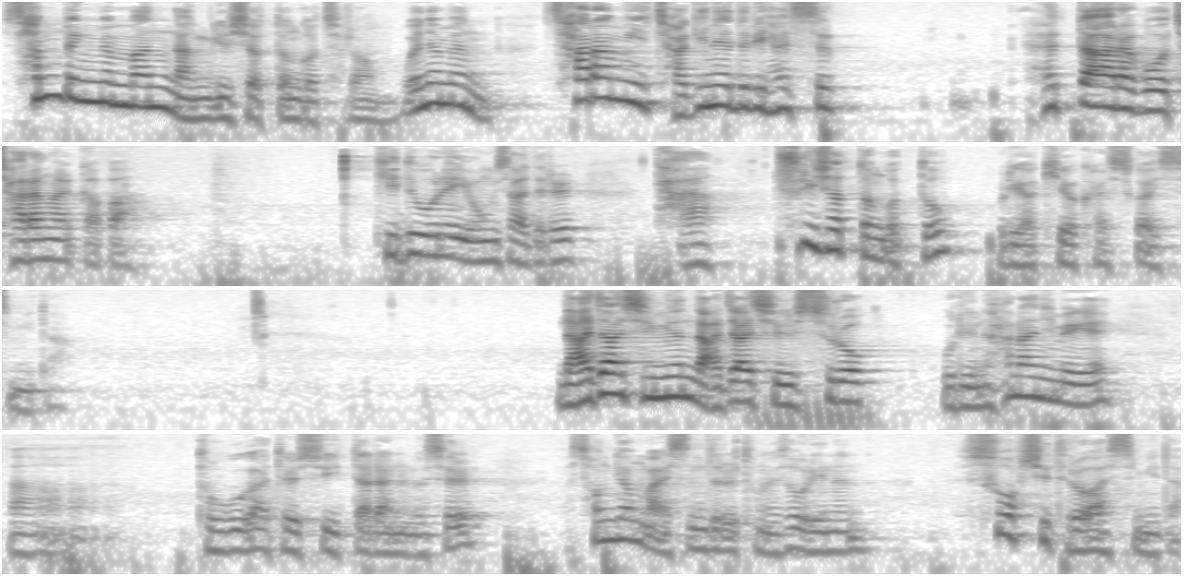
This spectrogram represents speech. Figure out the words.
300명만 남기셨던 것처럼 왜냐하면 사람이 자기네들이 했을 했다라고 자랑할까봐 기드온의 용사들을 다 추리셨던 것도 우리가 기억할 수가 있습니다. 낮아지면 낮아질수록 우리는 하나님에게 어, 도구가 될 수 있다라는 것을 성경 말씀들을 통해서 우리는 수없이 들어왔습니다.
